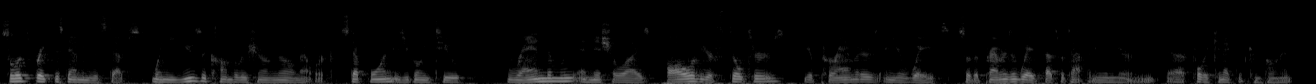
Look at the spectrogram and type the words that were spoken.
so let's break this down into the steps. When you use a convolutional neural network, step one is you're going to randomly initialize all of your filters, your parameters, and your weights. So the parameters and weights, that's what's happening in your uh, fully connected component.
